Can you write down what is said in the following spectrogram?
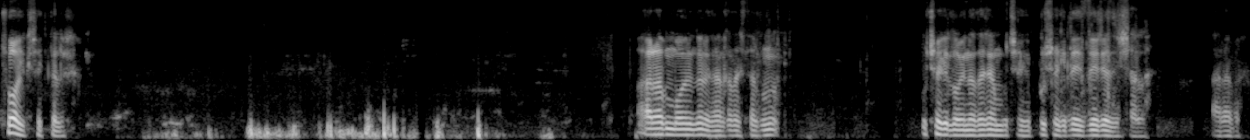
Çok yüksekteler. Arabın boynu dönüyor arkadaşlar. Bunu bu şekilde oynatacağım. Bu şekilde, bu şekilde izleyeceğiz inşallah. Araba.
